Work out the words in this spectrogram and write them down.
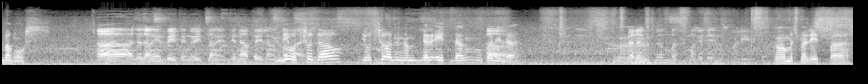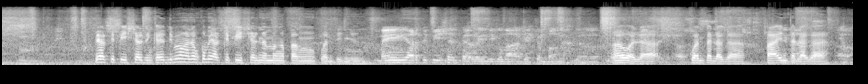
bangus. Ah, ano lang yun, bait and wait lang yun, tinapay lang. Hindi pakain. 8 daw. Di 8, ano, number 8 lang yung kwan Ah. nila. Meron na, mas maganda yun, mas maliit. Oh, mas maliit pa. Mm. May artificial din kayo. Di ba alam ko may artificial na mga pang kwan din yun? May artificial pero hindi ko maagat yung bangus na... Ah, wala. Kwan talaga. Pain talaga. Oo.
